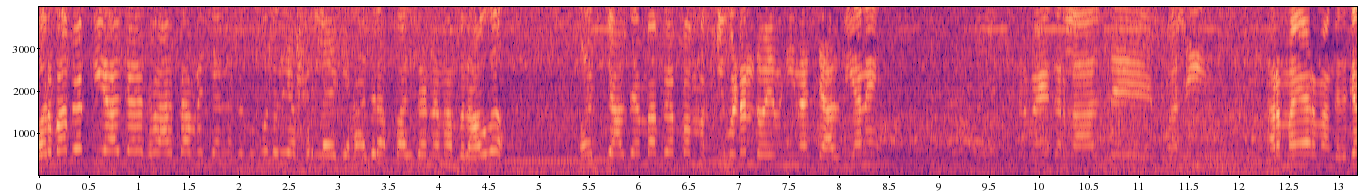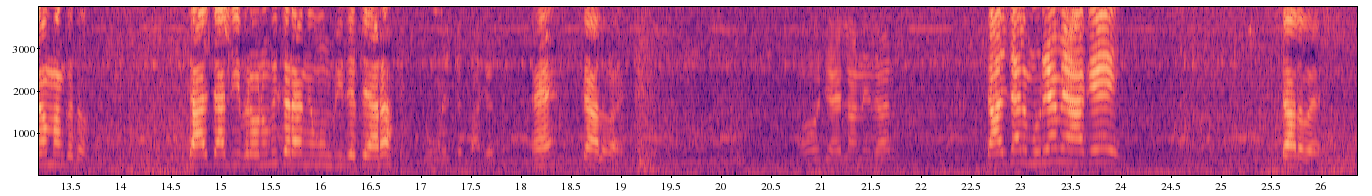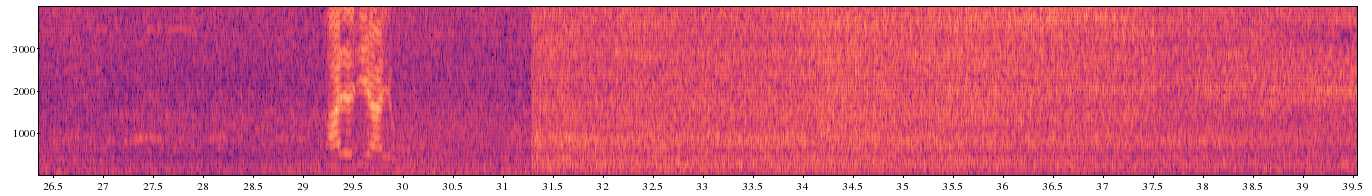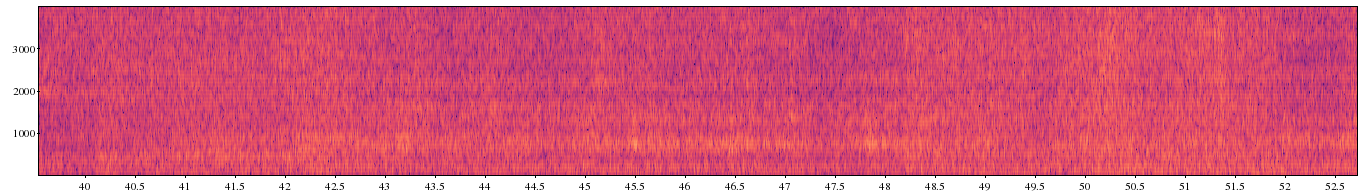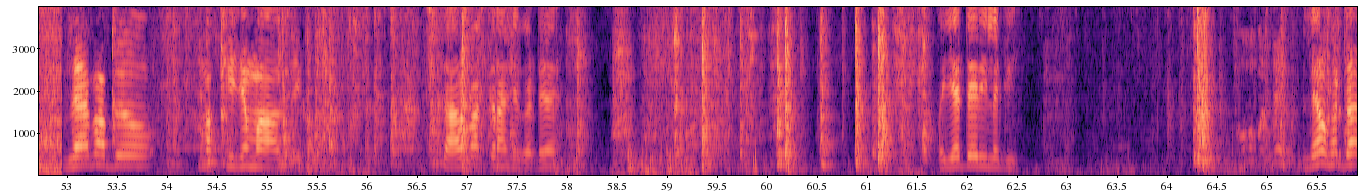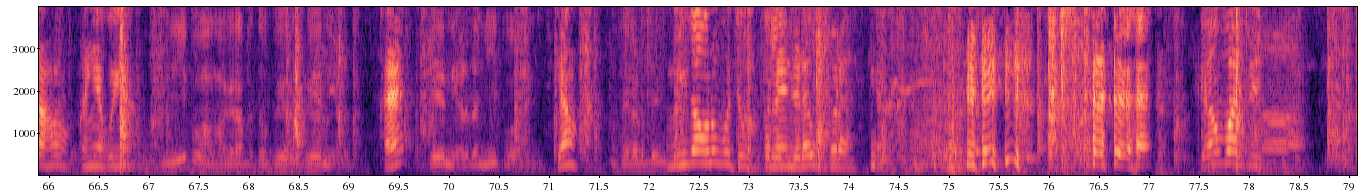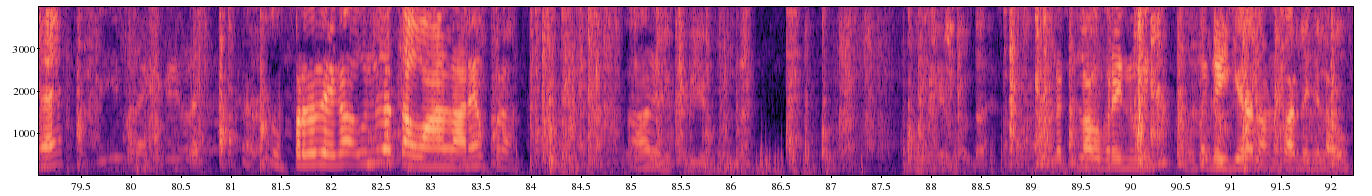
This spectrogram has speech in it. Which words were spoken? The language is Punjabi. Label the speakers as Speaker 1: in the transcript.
Speaker 1: ਹੋਰ ਬਾਬੇ ਕੀ ਹਾਲ ਚਾਲ ਸਵਾਗਤ ਆਪਣੇ ਚੈਨਲ ਤੇ। ਗੁੱਗੂ ਦੇ ਉੱਪਰ ਲੈ ਕੇ ਹਾਜ਼ਰ ਆਪਾਂ ਅੱਜ ਦਾ ਨਵਾਂ ਬਲੌਗ ਹੁਣ ਚੱਲਦੇ ਆਂ ਬਾਬੇ ਆਪਾਂ ਮੱਕੀ ਵੜਨ ਦੋਏ ਮਹੀਨਾ ਚੱਲਦੀਆਂ ਨੇ। ਮੈਂ ਕਰਲਾਲ ਤੇ ਪਾਲੀ ਅਰ ਮੈਂ ਯਾਰ ਮੰਗਦੇ। ਕਿਉਂ ਮੰਗਦਾ? ਚੱਲ ਚੱਲ ਜੀ ਫਿਰ ਉਹਨੂੰ ਵੀ ਕਰਾਂਗੇ ਮੂੰਗੀ ਤੇ ਤਿਆਰ। ਹੈ? ਚੱਲ ਵਾਏ ਹੋ ਜੈ ਲਾਣੇਦਾਰ। ਚੱਲ ਚੱਲ ਮੁਰਿਆ ਮੈਂ ਆ ਕੇ। ਚੱਲ ਵਾਏ ਆ ਜਾਓ ਜੀ ਆ ਜਾਓ। ਲੈ ਬਾਬਿਓ ਮੱਕੀ ਚ ਦੇਖੋ। ਸਟਾਰ ਬੱਕਰਾਂ ਚ ਕੱਢਿਆ। ਭਈਆ ਢੇਰੀ ਲੱਗੀ। ਲਿਆਓ ਫਿਰਦਾ ਹੋ ਕਈਆਂ ਕੁਈਆਂ
Speaker 2: ਨਹੀਂ ਪਵਾਵਾਂਗੇ ਰੱਬ ਤੋਂ ਫੇਰ ਫੇਰ ਨਹੀਂ ਅੜਦਾ।
Speaker 1: ਹੈ?
Speaker 2: ਫੇਰ ਨਹੀਂ ਅੜਦਾ ਨਹੀਂ ਪਵਾਵਾਂਗੇ।
Speaker 1: ਕਿਉਂ?
Speaker 2: ਫੇਰ ਅੜਦੇ ਨੀ।
Speaker 1: ਮੀਂਹ ਤਾਂ ਉਹਨੂੰ ਪੁੱਛੋ ਲੈਣ ਜਿਹੜਾ ਉੱਪਰ ਹੈ। ਕਿਉਂ ਬਾਜੀ ਹੈ? ਉੱਪਰ ਤਾਂ ਦੇਗਾ ਉਹਨੂੰ ਤਾਂ ਤਵਾਨ ਲਾ ਰਹੇ ਉੱਪਰ। ਆ ਰੇ
Speaker 2: ਇਹ ਕਰੀਏ ਖੋਲਦਾ ਫੇਰ ਖੋਲਦਾ
Speaker 1: ਲੱਤ ਲਾਓ ਫਿਰ ਇਹਨੂੰ ਵੀ। ਉਹ ਤਾਂ ਗਈ ਘੇਰਾ ਲਾਉਣ, ਪਰਲੇ ਚ ਲਾਓ।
